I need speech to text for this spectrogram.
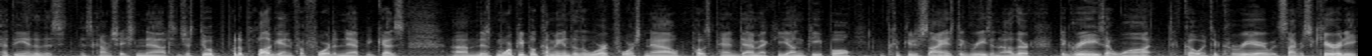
at the end of this, this conversation now, to just do a, put a plug in for Fortinet because um, there's more people coming into the workforce now post-pandemic, young people with computer science degrees and other degrees that want to go into career with cybersecurity.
